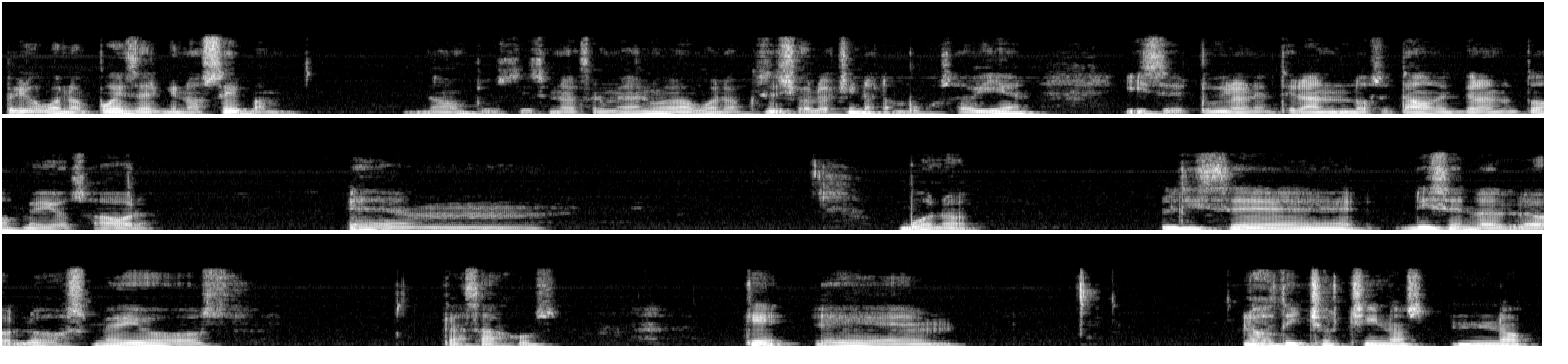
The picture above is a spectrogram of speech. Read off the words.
Pero bueno, puede ser que no sepan, ¿no? Pues si es una enfermedad nueva, bueno, qué sé yo, los chinos tampoco sabían y se estuvieron enterando, nos estamos enterando todos medios ahora. Em, bueno, dice, dicen los medios kazajos que eh, los dichos chinos no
